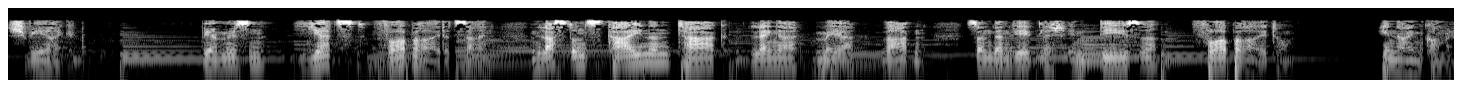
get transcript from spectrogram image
schwierig. Wir müssen jetzt vorbereitet sein. Und lasst uns keinen Tag länger mehr warten, sondern wirklich in diese Vorbereitung hineinkommen.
